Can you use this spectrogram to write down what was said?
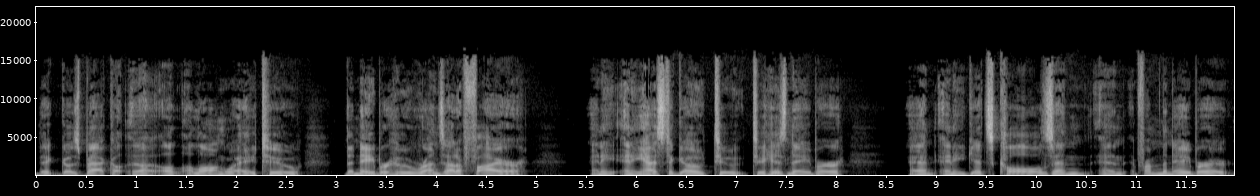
that goes back a, a, long way to the neighbor who runs out of fire and he and he has to go to to his neighbor and and he gets coals and and from the neighbor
